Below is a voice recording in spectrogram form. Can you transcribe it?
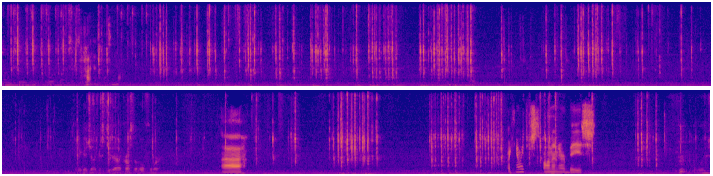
One, two, three, four, five, six, seven. Hundred thousand dollars. Yeah, good job. Just do that across the whole floor. Ah. Why can't we just spawn in our base? Hmm, I wish.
